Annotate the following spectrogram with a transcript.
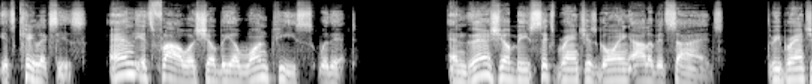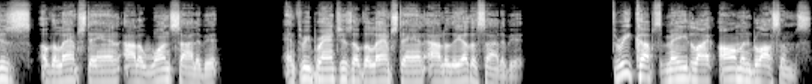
its calyxes, and its flower shall be of one piece with it. And there shall be six branches going out of its sides, three branches of the lampstand out of one side of it, and three branches of the lampstand out of the other side of it. Three cups made like almond blossoms,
